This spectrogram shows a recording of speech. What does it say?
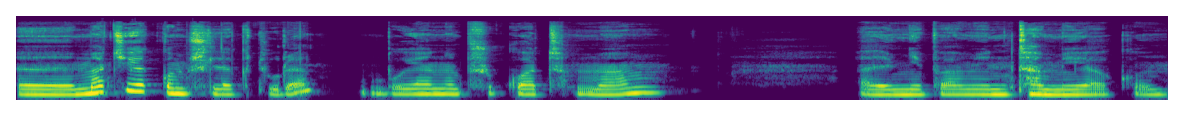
e, macie jakąś lekturę? Bo ja na przykład mam, ale nie pamiętam jaką.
